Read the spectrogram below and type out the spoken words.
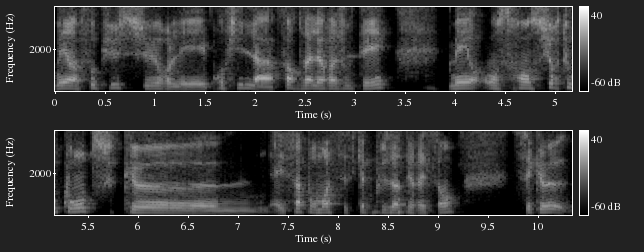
met un focus sur les profils à forte valeur ajoutée, mais on se rend surtout compte que, et ça pour moi c'est ce qui est le plus intéressant, c'est que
